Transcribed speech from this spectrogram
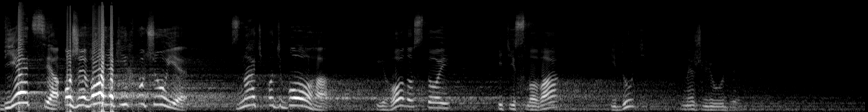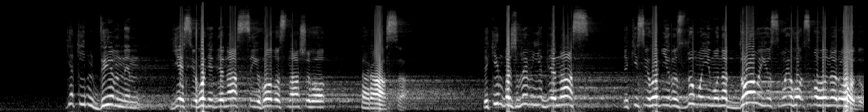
б'ється, ожива, як їх почує. Знать от Бога. І голос той, і ті слова ідуть між люди. Яким дивним є сьогодні для нас цей голос нашого Тараса? Яким важливим є для нас, які сьогодні роздумуємо над долею свого, свого народу?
